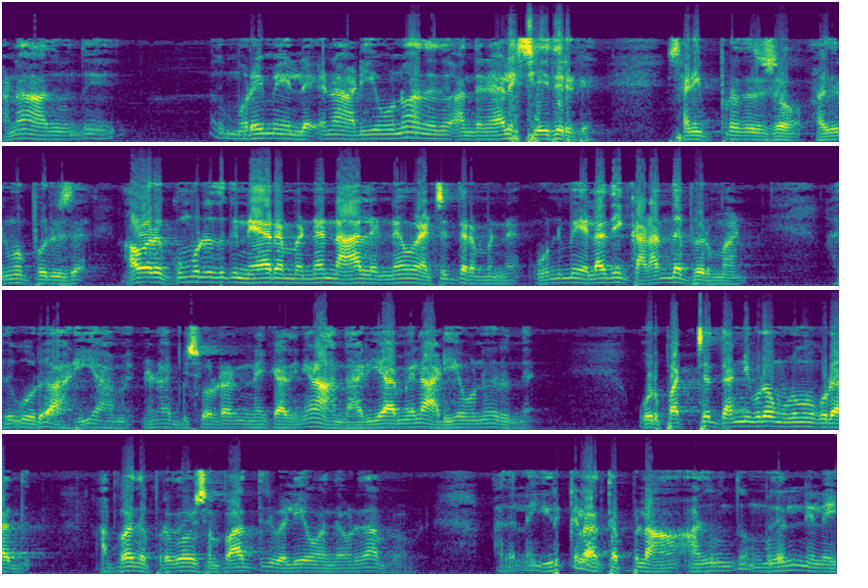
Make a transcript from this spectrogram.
ஆனால் அது வந்து அது முறைமே இல்லை. ஏன்னா அடியவனும் அந்த அந்த வேலையை செய்திருக்கு. சனி பிரதோஷம் அது என்னமோ பெருசாக அவரை கும்பிட்றதுக்கு நேரம் என்ன நாள் என்ன நட்சத்திரம் என்ன ஒன்றுமே எல்லாத்தையும் கடந்த பெருமான். அது ஒரு அறியாமை. என்னடா இப்படி சொல்கிறான்னு நினைக்காதீங்க. நான் அந்த அறியாமையில் அடியவனும் இருந்தேன். ஒரு பச்சை தண்ணி கூட முழுங்கக்கூடாது. அப்போ அந்த பிரதோஷம் பார்த்துட்டு வெளியே வந்தவனு தான் அதெல்லாம் இருக்கலாம் தப்புலாம் அது வந்து முதல் நிலை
